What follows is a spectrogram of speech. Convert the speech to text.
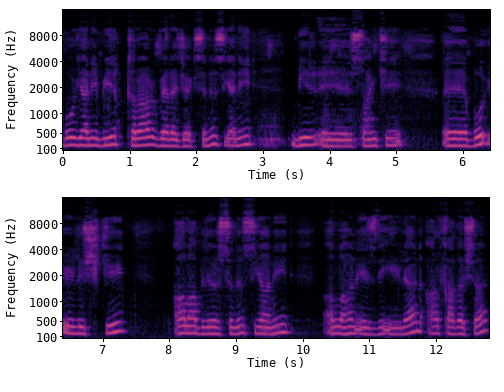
Bu yani bir karar vereceksiniz. Yani bir e, sanki e, bu ilişki alabilirsiniz. Yani Allah'ın izniyle arkadaşlar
